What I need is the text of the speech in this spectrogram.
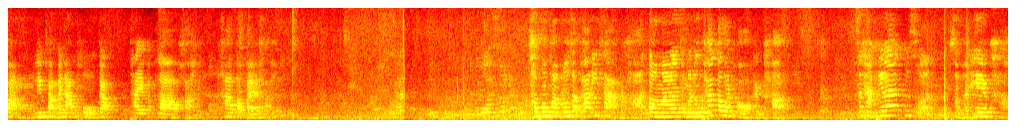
ฝั่งริมฝั่งแม่น้ำโขงกับไทยกับลาวค่ะค่ะต่อไปค่ะขอบคุณความรู้จากภาคอีสานนะคะ ต่อมาเราจะมาดูภาคตะวันออกกันค่ะ สถานที่แรกคือสวนสวนพระเทพค่ะ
